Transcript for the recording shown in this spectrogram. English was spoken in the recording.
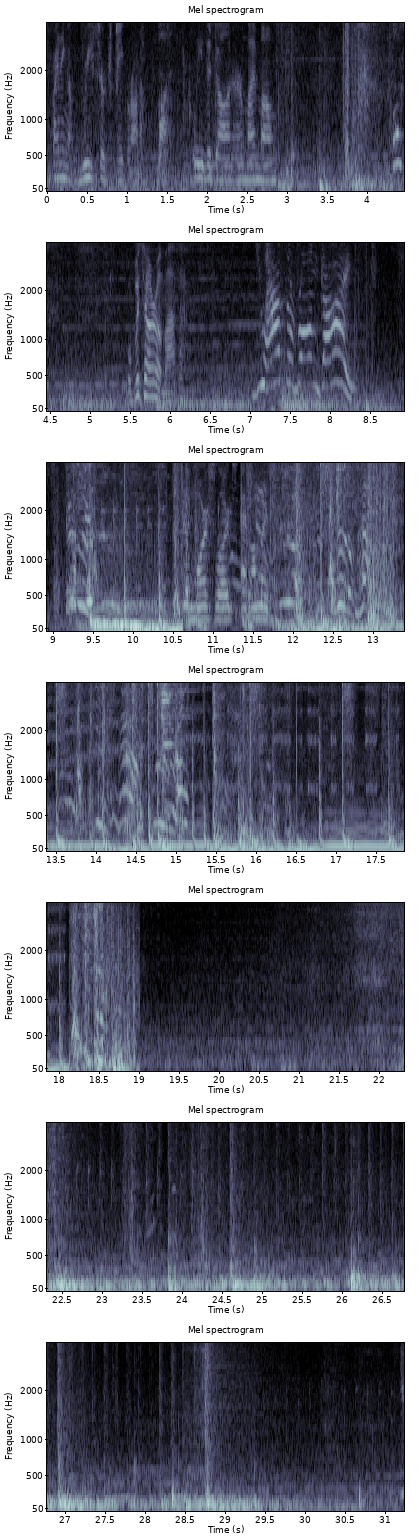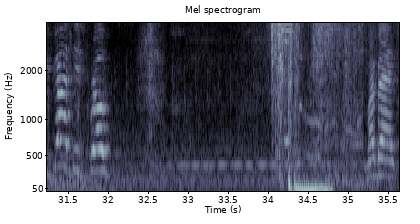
was writing a research paper on a bus. Leave the daughter, my mom. Oh, 我不想惹麻烦。 you have the wrong guy. The martial arts. I'm gonna got this, bro. My bad.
